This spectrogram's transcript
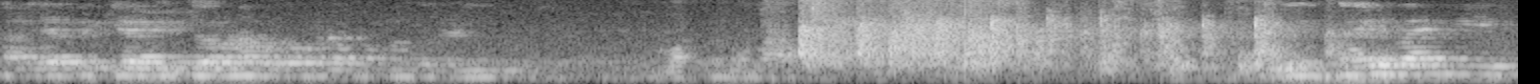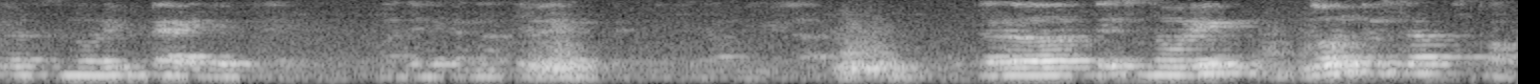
चांगल्यापैकी आणि तरुणाबरोबर आता माझं रनिंग आणि साईड बाय मी एक स्नोरिंग पॅड घेतले. तर ते स्नोरिंग दोन दिवसात स्टॉप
